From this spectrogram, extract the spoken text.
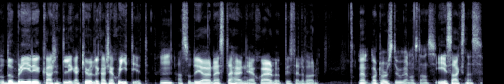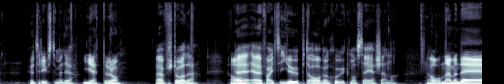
och då blir det kanske inte lika kul. Då kanske jag skiter i det. Mm. Alltså, då gör jag nästa helg när jag är själv uppe istället för Men vart har du stugan någonstans? i Saxnäs. Hur trivs du med det? Jättebra. Ja, jag förstår det. Ja, Jag, är- jag är faktiskt djupt avundsjuk måste jag erkänna. ja nej, men det är,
